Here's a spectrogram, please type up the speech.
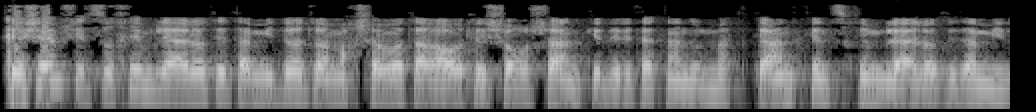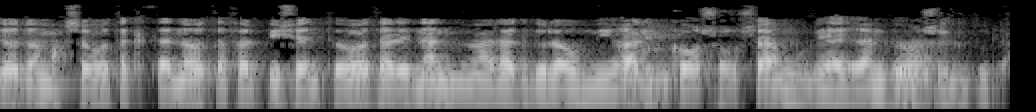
כשם שצריכים להעלות את המידות והמחשבות הרעות לשורשן כדי לתקנן ולמתקן, כן צריכים להעלות את המידות והמחשבות הקטנות, אף על פי שהן טובות, על אינן במעלה גדולה ומהירה למכור שורשן ולהעירן באור של גדולה.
